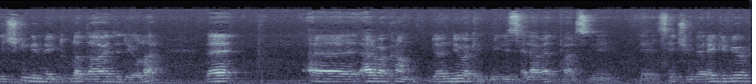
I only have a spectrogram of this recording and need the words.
ilişkin bir mektupla davet ediyorlar. Ve e, Erbakan döndüğü vakit Milli Selamet Partisi'ni e, seçimlere giriyor.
